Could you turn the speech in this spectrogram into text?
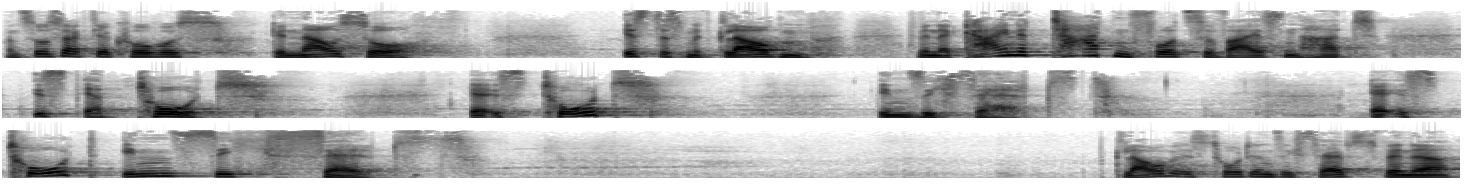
Und so sagt Jakobus, genauso ist es mit Glauben. Wenn er keine Taten vorzuweisen hat, ist er tot. Er ist tot, in sich selbst. Er ist tot in sich selbst. Glaube ist tot in sich selbst, wenn er,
